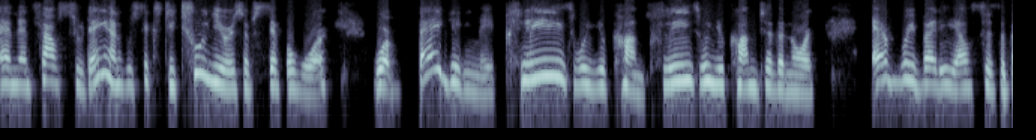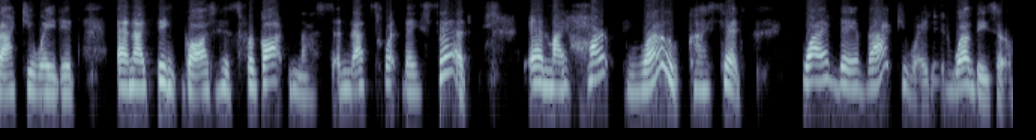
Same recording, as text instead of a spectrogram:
and then south sudan with 62 years of civil war were begging me please will you come please will you come to the north everybody else has evacuated and I think God has forgotten us. And that's what they said. And my heart broke. I said, Why have they evacuated? Well, these are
